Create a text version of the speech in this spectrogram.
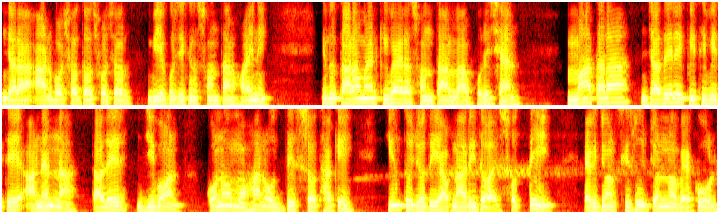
যারা আট বছর, দশ বছর বিয়ে করেছে, কিন্তু সন্তান হয়নি। কিন্তু তারা মায়ের কিবা এরা সন্তান লাভ করেছেন। মা তারা যাদের এই পৃথিবীতে আনেন না, তাদের জীবন কোনো মহান উদ্দেশ্য থাকে। কিন্তু যদি আপনার হৃদয় সত্যিই একজন শিশুর জন্য ব্যাকুল,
